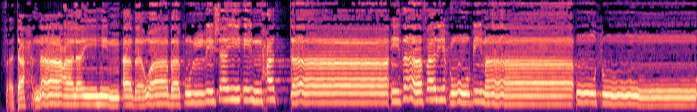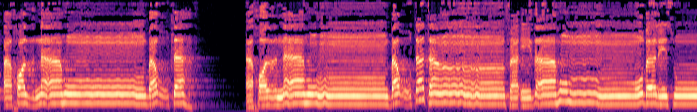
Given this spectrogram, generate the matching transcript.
فتحنا عليهم ابواب كل شيء حتى اذا فرحوا بما اوتوا اخذناهم بغته اخذناهم بغته فاذا هم مبلسون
